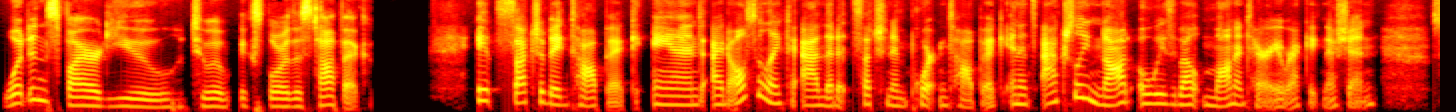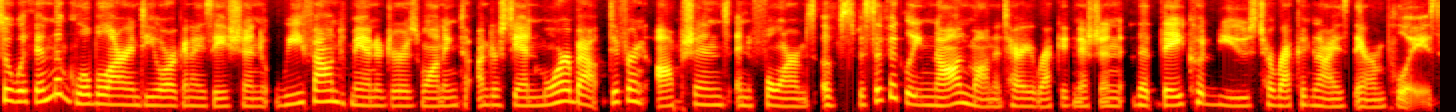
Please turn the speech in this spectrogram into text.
What inspired you to explore this topic? It's such a big topic. And I'd also like to add that it's such an important topic and it's actually not always about monetary recognition. So within the global R&D organization, we found managers wanting to understand more about different options and forms of specifically non-monetary recognition that they could use to recognize their employees.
